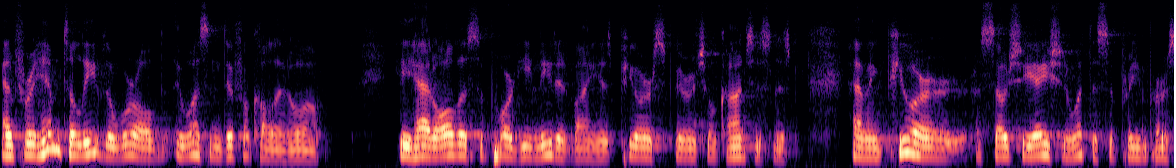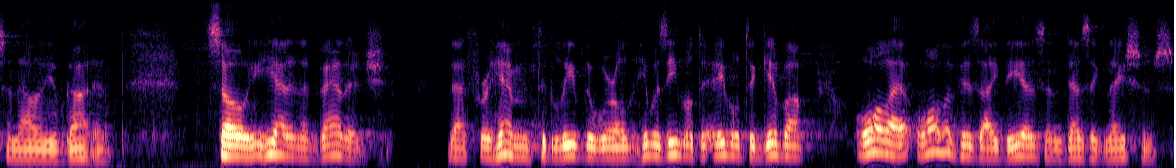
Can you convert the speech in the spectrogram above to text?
And for him to leave the world, it wasn't difficult at all. He had all the support he needed by his pure spiritual consciousness, having pure association with the Supreme Personality of Godhead. So he had an advantage that for him to leave the world, he was able to able to give up all, all of his ideas and designations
